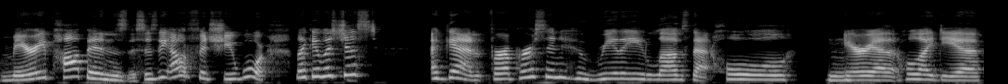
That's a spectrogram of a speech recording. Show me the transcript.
Mary Poppins. This is the outfit she wore. Like it was just, again, for a person who really loves that whole Mm. area, that whole idea,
